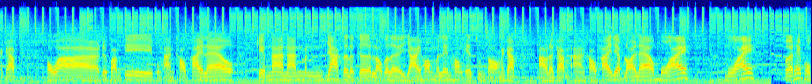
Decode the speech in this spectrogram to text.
นะครับ เพราะว่าด้วยความที่ผมอ่านเขาไพ่แล้ว เกมหน้านั้นมันยากเสียเหลือเกิน เราก็เลยย้ายห้องมาเล่นห้อง S02 นะครับเอาละครับ อ่านเขาไพ่เรียบร้อยแล้ว หมวย หมวย เปิดให้ผม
